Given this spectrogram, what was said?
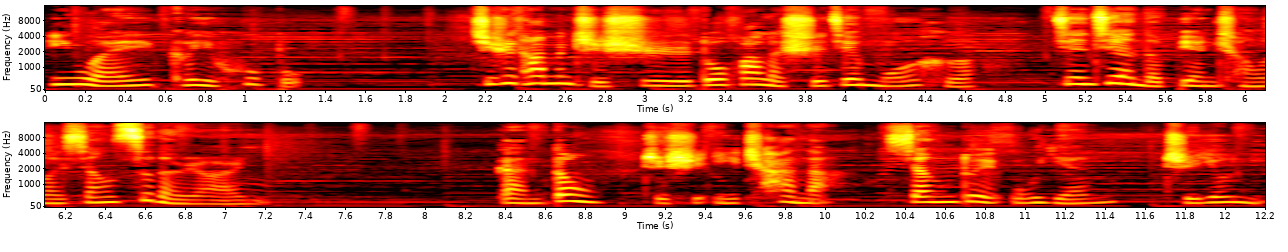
因为可以互补。其实他们只是多花了时间磨合，渐渐的变成了相似的人而已。感动只是一刹那，相对无言，只有你。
